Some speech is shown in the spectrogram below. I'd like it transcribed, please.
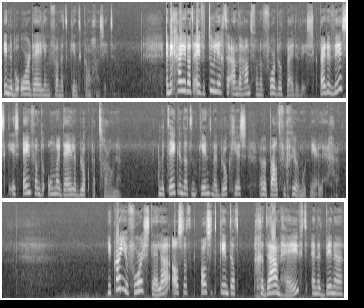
in de beoordeling van het kind kan gaan zitten. En ik ga je dat even toelichten aan de hand van een voorbeeld bij de WISC. Bij de WISC is een van de onderdelen blokpatronen. Dat betekent dat een kind met blokjes een bepaald figuur moet neerleggen. Je kan je voorstellen als, dat, als het kind dat gedaan heeft en het binnen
